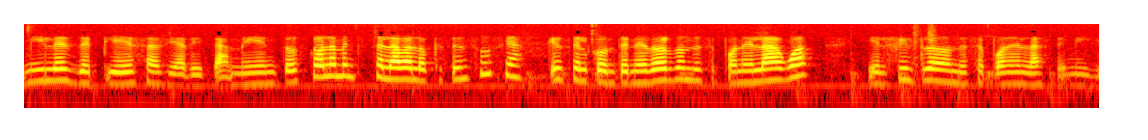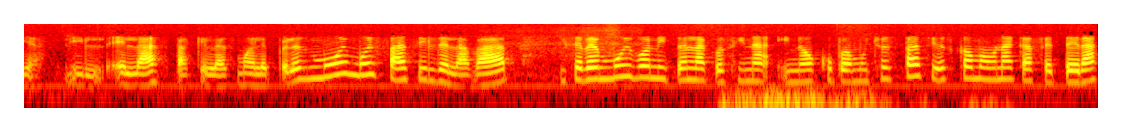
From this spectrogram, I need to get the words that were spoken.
miles de piezas y aditamentos, solamente se lava lo que se ensucia, que es el contenedor donde se pone el agua y el filtro donde se ponen las semillas y el aspa que las muele, pero es muy muy fácil de lavar y se ve muy bonito en la cocina y no ocupa mucho espacio, es como una cafetera,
